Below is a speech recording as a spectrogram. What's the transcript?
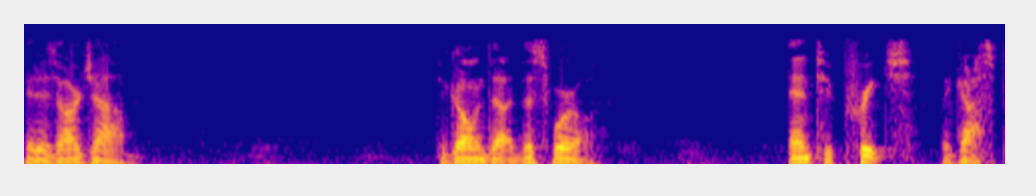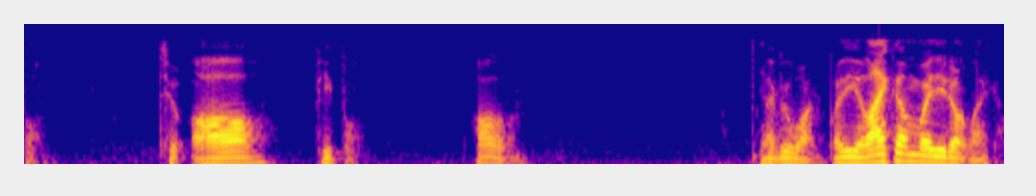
It is our job to go into this world and to preach the gospel to all people. All of them. Everyone. Whether you like them, whether you don't like them.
